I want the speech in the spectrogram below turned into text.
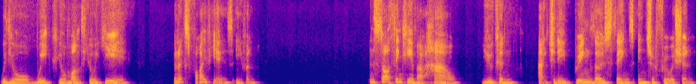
with your week, your month, your year, your next five years, even? And start thinking about how you can actually bring those things into fruition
